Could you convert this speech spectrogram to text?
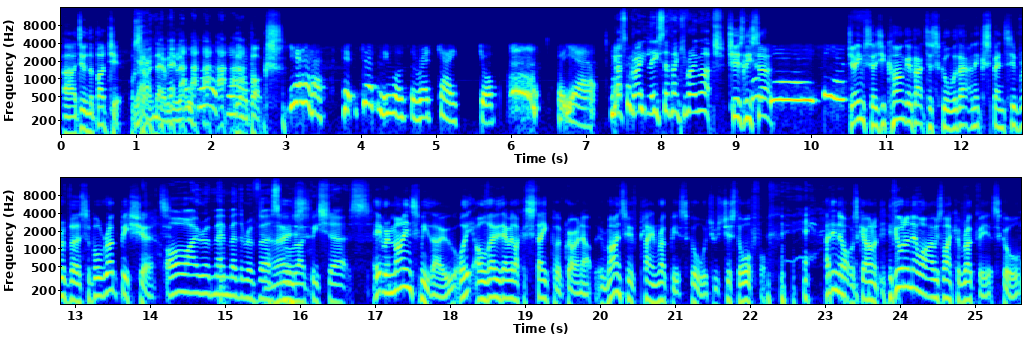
uh, doing the budget or Yeah. something there with your little It was, yeah. little box. Yeah, it definitely was the red case job. But yeah. That's great, Lisa. Thank you very much. Cheers, Lisa. Yay, see ya. James says you can't go back to school without an expensive reversible rugby shirt. Oh, I remember the reversible Those- rugby shirts. It reminds me, though, although they were like a staple of growing up, it reminds me of playing rugby at school, which was just awful. I didn't know what was going on. If you want to know what I was like at rugby at school,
